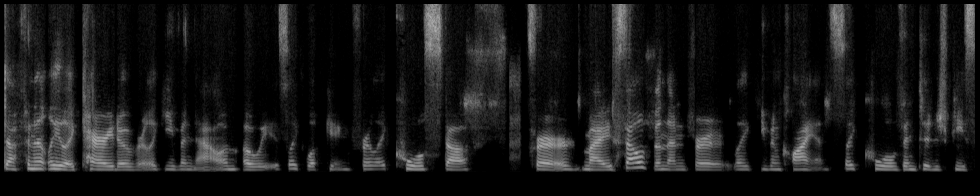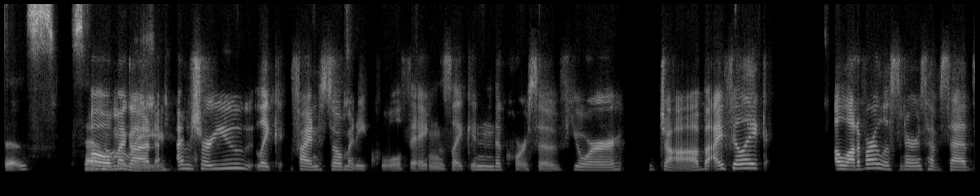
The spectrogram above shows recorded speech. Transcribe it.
definitely like carried over like even now i'm always like looking for like cool stuff for myself and then for like even clients like cool vintage pieces oh so Oh my god, I'm sure you like find so many cool things like in the course of your job. I feel like a lot of our listeners have said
